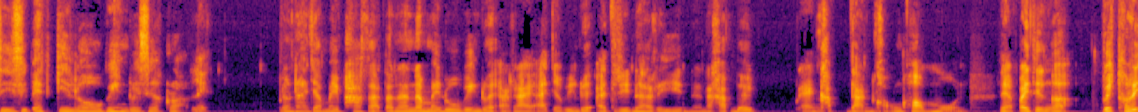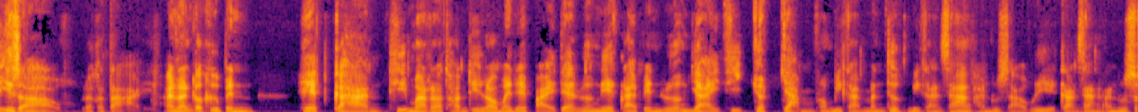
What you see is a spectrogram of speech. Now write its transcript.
41 กิโลวิ่งด้วยเสื้อเกราะเหล็ก แล้วน่าจะไม่พักอะตอนนั้นไม่รู้วิ่งด้วยอะไร อาจจะวิ่งด้วยอะดรีนาลีนนะครับด้วยแรงขับดันของฮอร์โมนเนี่ยไปถึงก็ victory is ours แล้วก็ตาย อันนั้นก็คือเป็นเหตุการณ์ที่มาราธอนที่เราไม่ได้ไป แต่เรื่องนี้กลายเป็นเรื่องใหญ่ที่จดจำเพราะมีการบันทึกมีการสร้างอนุสาวรีย์การสร้างอนุส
